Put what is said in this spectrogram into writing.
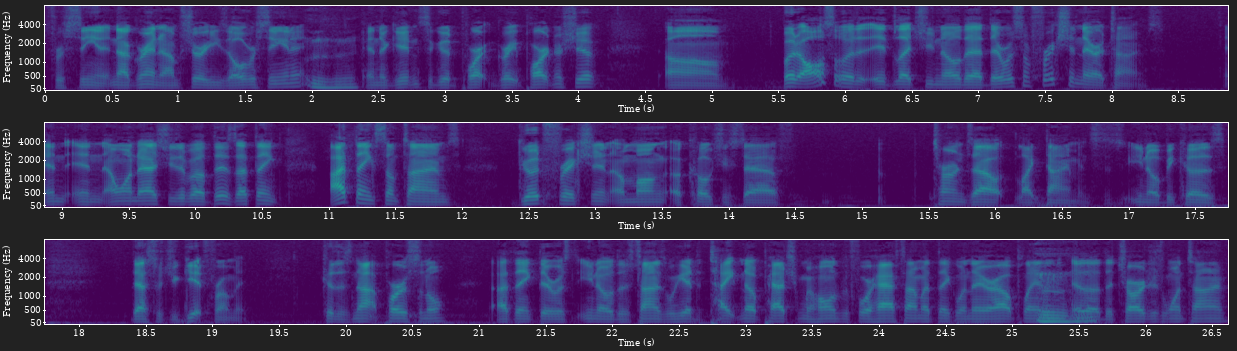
foreseeing it. Now, granted, I'm sure he's overseeing it, and they're getting some good, part, great partnership. Um, but also, it, it lets you know that there was some friction there at times. And and I wanted to ask you about this. I think I think sometimes good friction among a coaching staff turns out like diamonds. You know, because that's what you get from it because it's not personal. I think there was, you know, there's times where he had to tighten up Patrick Mahomes before halftime. I think when they were out playing uh, the Chargers one time,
